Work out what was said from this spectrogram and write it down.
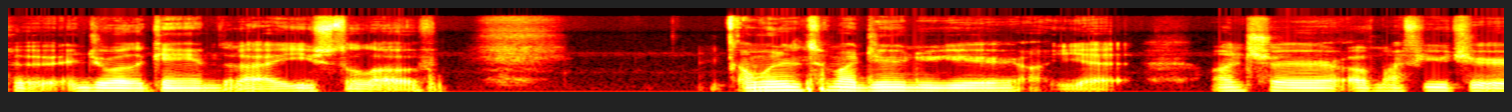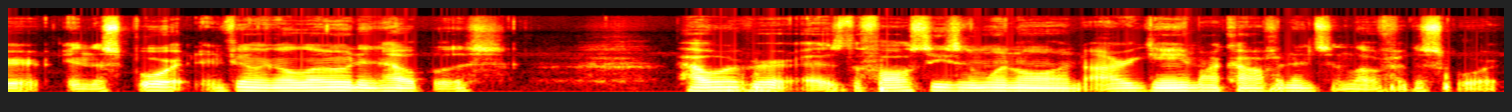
to enjoy the game that I used to love. I went into my junior year uh, yet unsure of my future in the sport and feeling alone and helpless. However, as the fall season went on, I regained my confidence and love for the sport.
